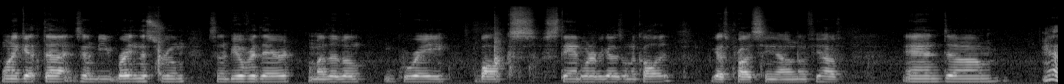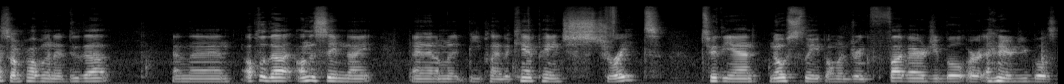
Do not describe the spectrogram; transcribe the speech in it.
When I get that, it's going to be right in this room. It's going to be over there on my little gray box stand, whatever you guys want to call it. You guys probably seen it, I don't know if you have. And, um, yeah, so I'm probably going to do that and then upload that on the same night and then I'm going to be playing the campaign straight to the end no sleep I'm to drink five energy bull or energy bulls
